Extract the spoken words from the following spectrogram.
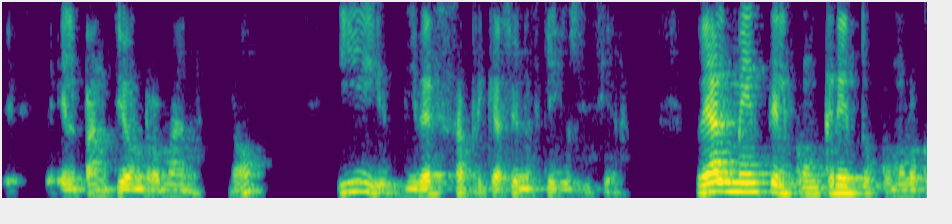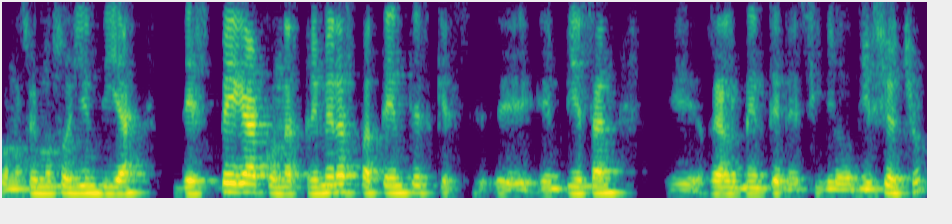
este, el panteón romano, ¿no? Y diversas aplicaciones que ellos hicieron. Realmente el concreto, como lo conocemos hoy en día, despega con las primeras patentes que eh, empiezan realmente en el siglo XVIII,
